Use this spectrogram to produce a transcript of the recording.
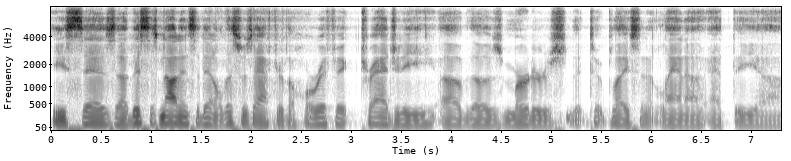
He says uh, this is not incidental. This was after the horrific tragedy of those murders that took place in Atlanta at the uh,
